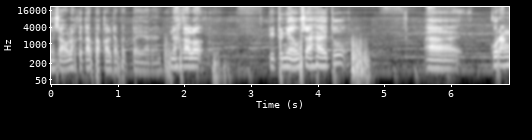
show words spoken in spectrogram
insya Allah kita bakal dapat bayaran. Nah kalau di dunia usaha itu uh, kurang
